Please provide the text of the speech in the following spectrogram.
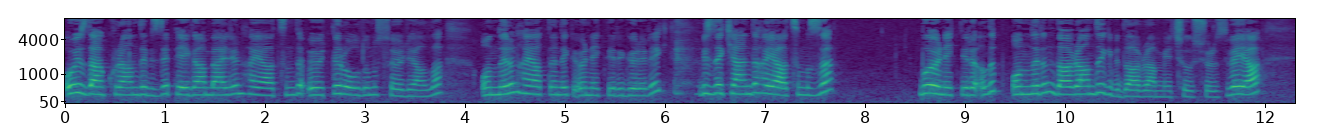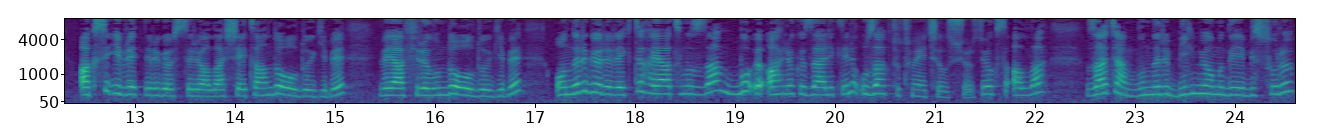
O yüzden Kur'an'da bize peygamberlerin hayatında öğütler olduğunu söylüyor Allah. Onların hayatlarındaki örnekleri görerek biz de kendi hayatımıza bu örnekleri alıp onların davrandığı gibi davranmaya çalışıyoruz. Veya aksi ibretleri gösteriyor Allah şeytanda olduğu gibi veya firavunda olduğu gibi. Onları görerek de hayatımızdan bu ahlak özelliklerini uzak tutmaya çalışıyoruz. Yoksa Allah zaten bunları bilmiyor mu diye bir soru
